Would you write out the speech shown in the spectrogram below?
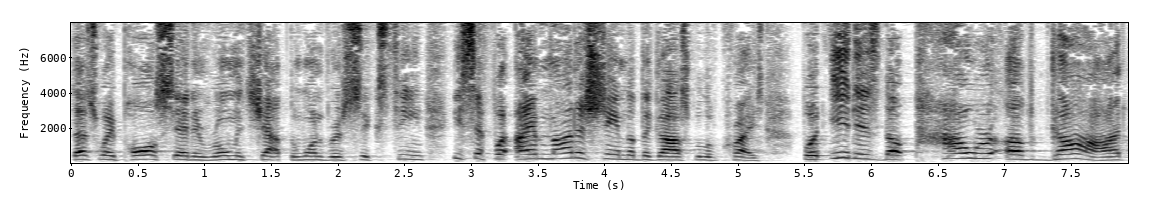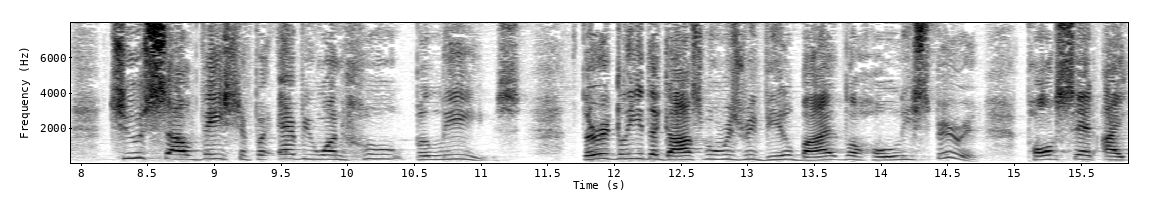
That's why Paul said in Romans chapter 1, verse 16, he said, For I am not ashamed of the gospel of Christ, but it is the power of God to salvation for everyone who believes. Thirdly, the gospel was revealed by the Holy Spirit. Paul said, I,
